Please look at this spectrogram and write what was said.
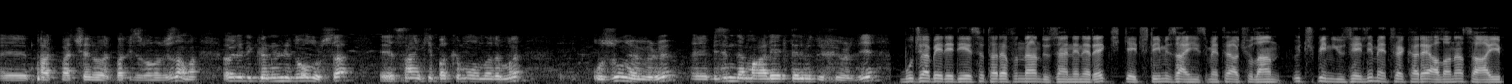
e, park bahçeleri olarak bakacağız onaracağız ama öyle bir gönüllü de olursa e, sanki bakımı onarımı uzun ömrü e, bizim de maliyetlerimizi düşürür diye Buca Belediyesi tarafından düzenlenerek geçtiğimiz ay hizmete açılan 3150 metrekare alana sahip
